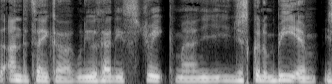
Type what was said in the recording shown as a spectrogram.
the Undertaker when he was had his streak, man. You, you just couldn't beat him. You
